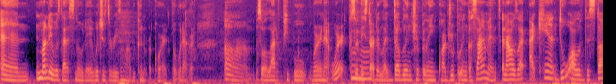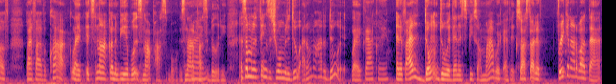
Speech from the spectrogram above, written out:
and Monday was that snow day, which is the reason why we couldn't record, but whatever. Um, so a lot of people weren't at work. So they started like doubling, tripling, quadrupling assignments. And I was like, I can't do all of this stuff by five o'clock. Like it's not gonna be able it's not possible. It's not a possibility. And some of the things that you want me to do, I don't know how to do it. Like Exactly. and if I don't do it, then it speaks on my work ethic. So I started freaking out about that.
